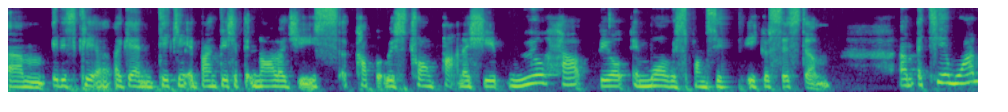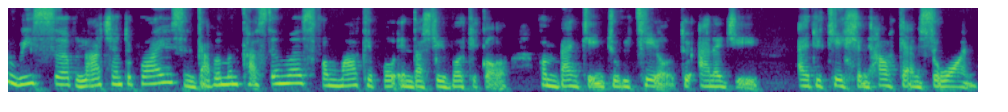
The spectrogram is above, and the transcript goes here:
Um, it is clear, again, taking advantage of technologies coupled with strong partnership will help build a more responsive ecosystem. Um, at TM1, we serve large enterprise and government customers from multiple industry vertical, from banking to retail to energy, education, healthcare, and so on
